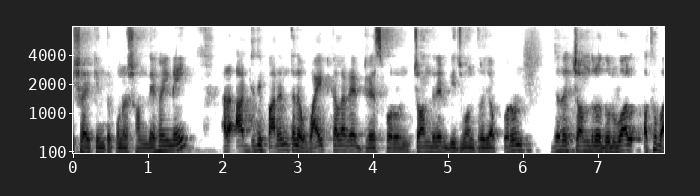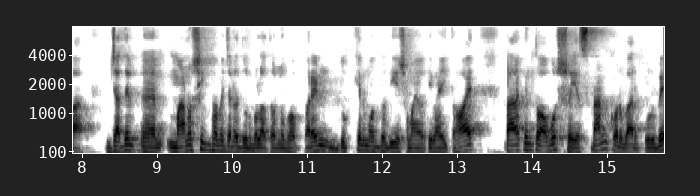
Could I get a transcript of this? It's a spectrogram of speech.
বিষয়ে কিন্তু কোনো সন্দেহই নেই। আর আর যদি পারেন তাহলে হোয়াইট কালারের ড্রেস পরুন, চন্দ্রের বীজমন্ত্র জপ করুন, যাদের চন্দ্র দুর্বল অথবা যাদের মানসিকভাবে যারা দুর্বলতা অনুভব করেন, দুঃখের মধ্য দিয়ে সময় অতিবাহিত হয়, তারা কিন্তু অবশ্যই স্নান করবার পূর্বে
